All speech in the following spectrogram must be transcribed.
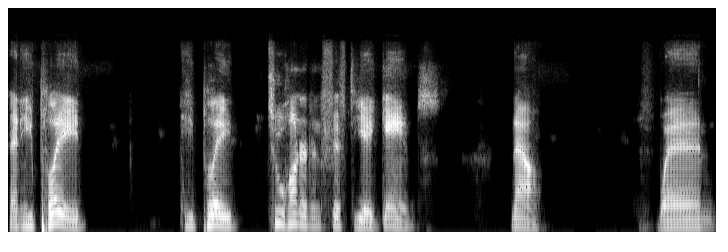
And he played he played 258 games. Now, when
